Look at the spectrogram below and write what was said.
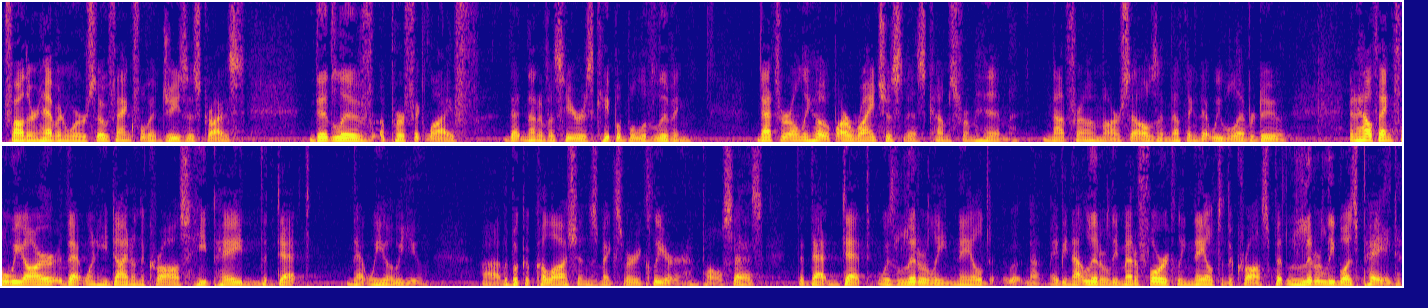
Father in heaven, we're so thankful that Jesus Christ did live a perfect life that none of us here is capable of living. That's our only hope. Our righteousness comes from Him, not from ourselves and nothing that we will ever do. And how thankful we are that when He died on the cross, He paid the debt that we owe you. Uh, the book of Colossians makes very clear, and Paul says that that debt was literally nailed, not, maybe not literally, metaphorically nailed to the cross, but literally was paid.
